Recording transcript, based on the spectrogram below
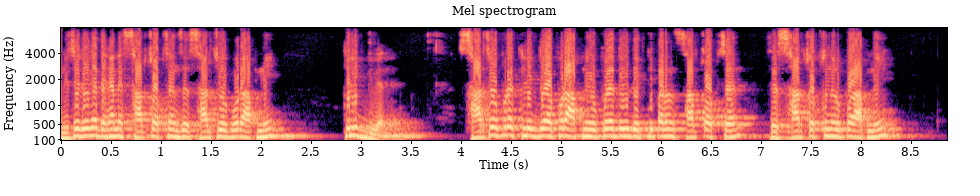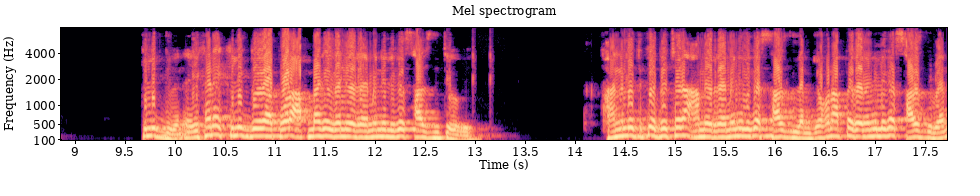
নিচের দিকে দেখেন সার্চ অপশন সার্চের উপর আপনি ক্লিক দিবেন। সার্চের উপরে ক্লিক দেওয়ার পর আপনি উপরের দিকে দেখতে পাবেন সার্চ অপশন সেই সার্চ অপশনের উপর আপনি ক্লিক দিবেন। এখানে ক্লিক দেওয়ার পর আপনাকে এখানে রেমিনি লিখে সার্চ দিতে হবে। ফাইনালি থেকে হচ্ছে আমি রেমিনি লিখে সার্চ দিলাম। যখন আপনি রেমিনি লিখে সার্চ দিবেন,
